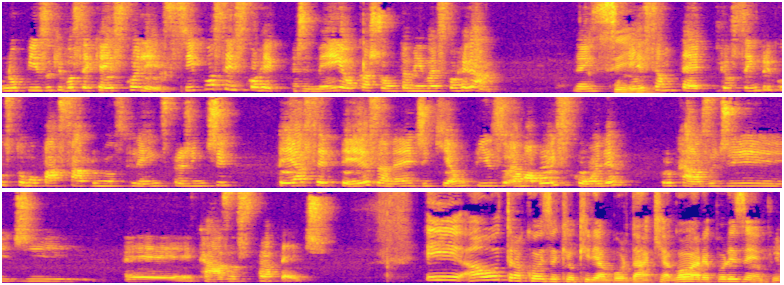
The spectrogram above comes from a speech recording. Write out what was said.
no piso que você quer escolher. Se você escorregar de meia, o cachorro também vai escorregar. Né? Sim. Esse é um teste que eu sempre costumo passar para os meus clientes para a gente ter a certeza né, de que é um piso, é uma boa escolha para o caso de, de é, casas para pet. E a outra coisa que eu queria abordar aqui agora é, por exemplo,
